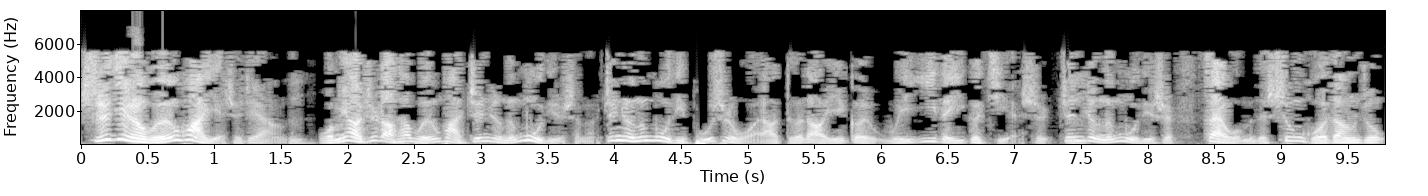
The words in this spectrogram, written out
实际上文化也是这样的。我们要知道，它文化真正的目的是什么？真正的目的不是我要得到一个唯一的一个解释，真正的目的是在我们的生活当中，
